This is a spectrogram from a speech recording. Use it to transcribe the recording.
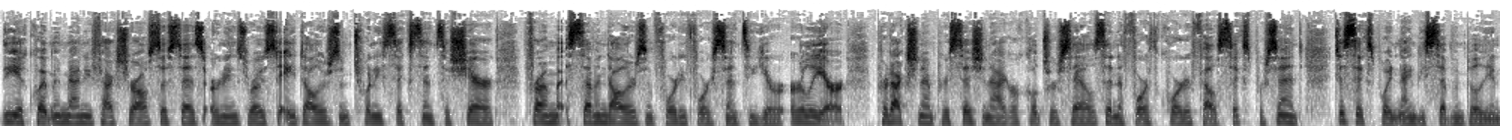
The equipment manufacturer also says earnings rose to $8.26 a share from $7.44 a year earlier. Production and precision agriculture sales in the fourth quarter fell 6% to $6.97 billion.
